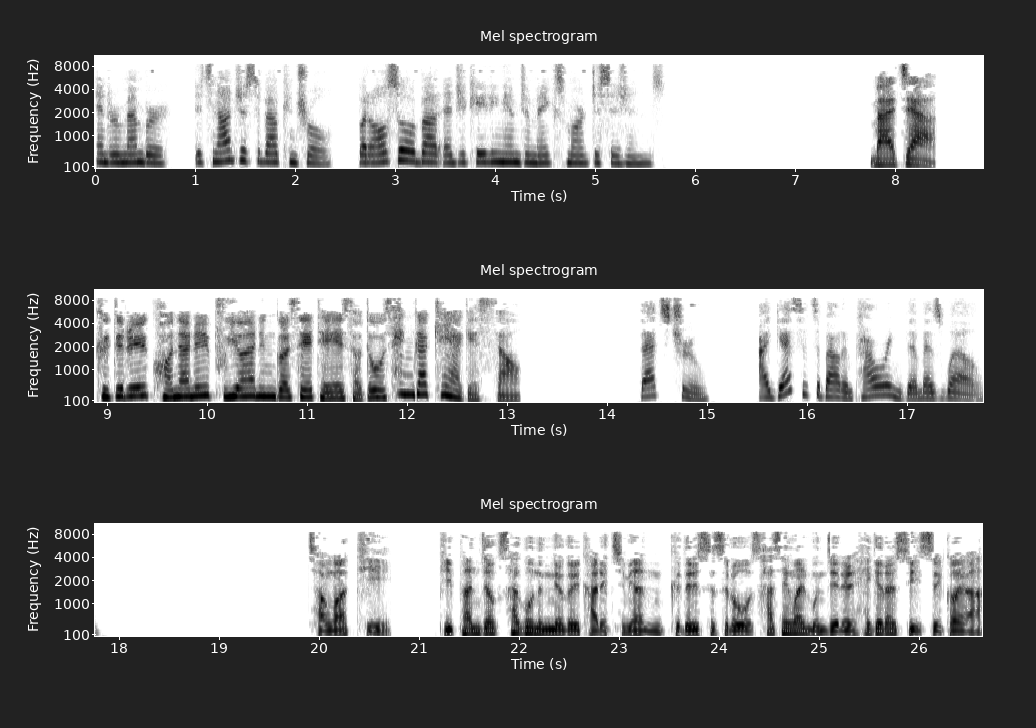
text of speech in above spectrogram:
And remember, it's not just about control, but also about educating him to make smart decisions. 맞아. 그들을 권한을 부여하는 것에 대해서도 생각해야겠어. That's true. I guess it's about empowering them as well. 정확히. 비판적 사고 능력을 가르치면 그들 스스로 사생활 문제를 해결할 수 있을 거야.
